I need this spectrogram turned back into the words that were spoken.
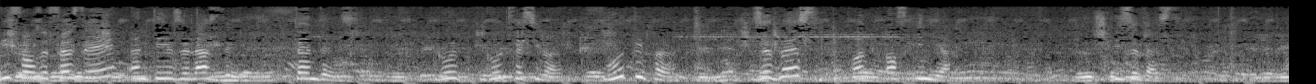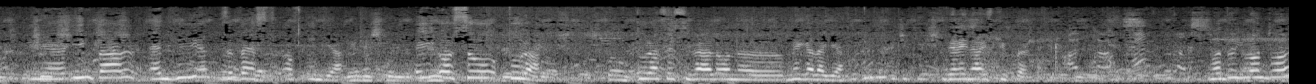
before the first day until the last day, 10 days. Good, good festival. Good people. The best of, of India is the best. Uh, Imphal and here the best of India. And also Tura. Tura festival on uh, Meghalaya. Very nice people. What do you want, boy?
